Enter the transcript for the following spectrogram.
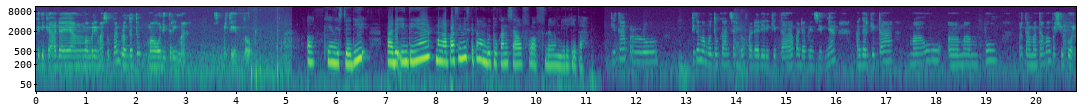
ketika ada yang memberi masukan belum tentu mau diterima seperti itu. Oke Miss, jadi pada intinya mengapa sih Miss kita membutuhkan self love dalam diri kita? Kita perlu kita membutuhkan self love pada diri kita pada prinsipnya agar kita mau uh, mampu pertama-tama bersyukur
